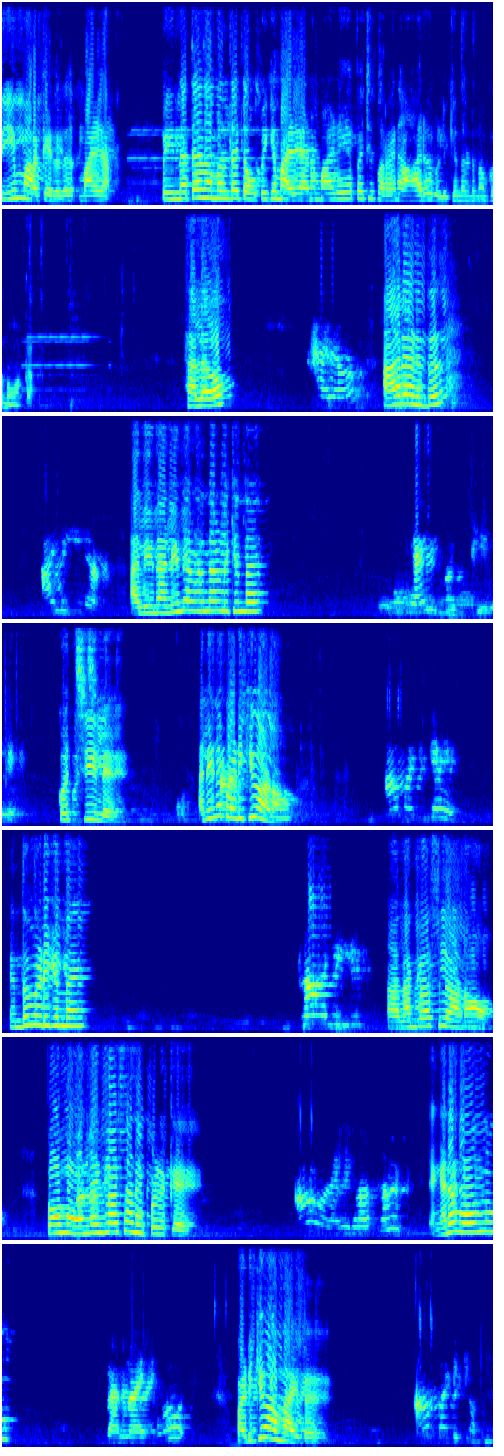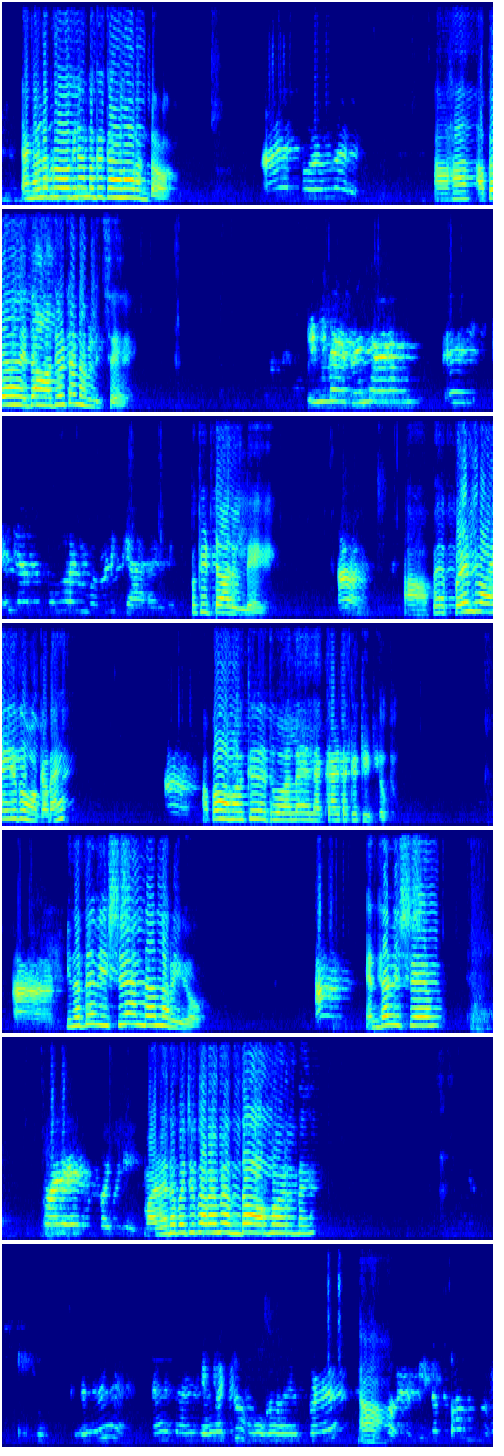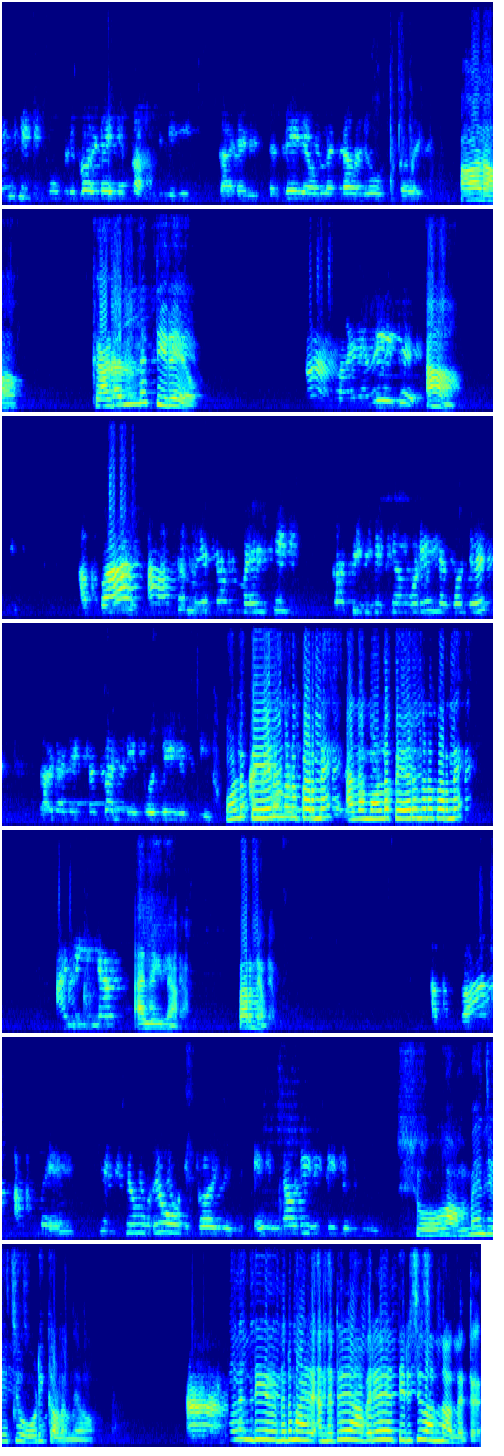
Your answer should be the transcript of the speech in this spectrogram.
Theme മറക്കരുത് മഴ. അപ്പൊ ഇന്നത്തെ നമ്മളുടെ ടോപ്പിക് മഴയാണ്. മഴയെ പറ്റി പറയാൻ ആരോ വിളിക്കുന്നുണ്ട് നമുക്ക് നോക്കാം. ഹലോ ആരാണിത്? അലീന. അലീന. എവിടുന്നാ വിളിക്കുന്നത് കൊച്ചിയിൽ. അലീന പഠിക്കുവാണോ? എന്തോ പഠിക്കുന്നേ? നാലാം ക്ലാസ്സിലാണോ? അപ്പം ഓൺലൈൻ ക്ലാസ് ആണ് ഇപ്പോഴൊക്കെ? എങ്ങനെ പോകുന്നു? പഠിക്കുവാ നന്നായിട്ട്? ഞങ്ങളുടെ പ്രോഗ്രാം ഒക്കെ കാണാറുണ്ടോ? ആഹാ അപ്പൊ ഇത് ആദ്യമായിട്ടാണോ വിളിച്ചേ? ഇപ്പൊ കിട്ടാറില്ലേ? ആ. അപ്പൊ എപ്പോഴും ട്രൈ ചെയ്ത് നോക്കണേ. അപ്പൊ നമ്മൾക്ക് ഇതുപോലെ ലക്കായിട്ടൊക്കെ കിട്ടും. ഇന്നത്തെ വിഷയം എന്താണെന്നറിയോ? എന്താ വിഷയം? മഴേനെ പറ്റി പറയുമ്പോ എന്താ ഓർമ്മ വരുന്നേ? ആ. കടലിന്റെ ആണോ? കടലിലെ തിരയോ? ആ. കടലിന്റെ മോളുടെ പേരൊന്നുകൂടെ പറഞ്ഞേ? അല്ല മോളുടെ പേരൊന്നുകൂടെ പറഞ്ഞേ അലീന അലീന പറഞ്ഞോ അപ്പൊ അമ്മയും ചേച്ചിയും കൂടി ഓടിപ്പോയി എന്നെ അവിടെ പറഞ്ഞു ഷോ അമ്മയും ചേച്ചി ഓടിക്കളഞ്ഞോ? അതെന്ത് എന്നിട്ട് എന്നിട്ട് അവർ തിരിച്ചു വന്നോ എന്നിട്ട്?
